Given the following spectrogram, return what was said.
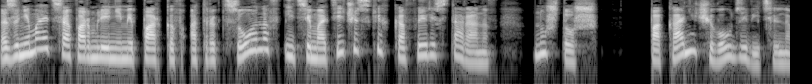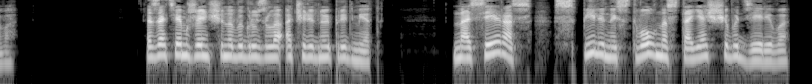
занимается оформлениями парков аттракционов и тематических кафе и ресторанов — ну что ж, пока ничего удивительного. Затем женщина выгрузила очередной предмет. На сей раз спиленный ствол настоящего дерева,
